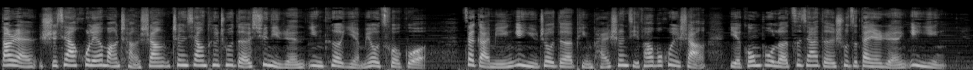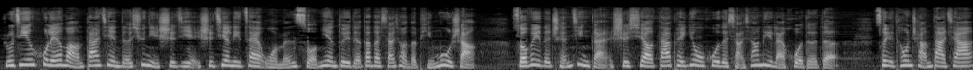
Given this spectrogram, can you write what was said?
当然，时下互联网厂商争相推出的虚拟人，映客也没有错过。在改名映宇宙的品牌升级发布会上，也公布了自家的数字代言人映映。如今，互联网搭建的虚拟世界是建立在我们所面对的大大小小的屏幕上。所谓的沉浸感是需要搭配用户的想象力来获得的，所以通常大家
